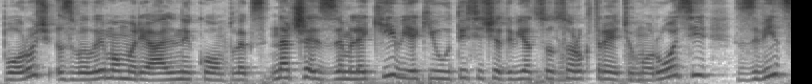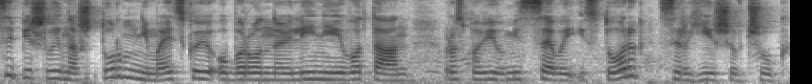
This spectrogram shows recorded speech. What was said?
Поруч звели меморіальний комплекс на честь земляків, які у 1943 році звідси пішли на штурм німецької оборонної лінії Вотан, розповів місцевий історик Сергій Шевчук.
